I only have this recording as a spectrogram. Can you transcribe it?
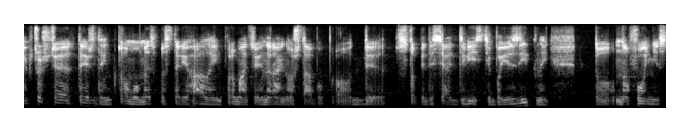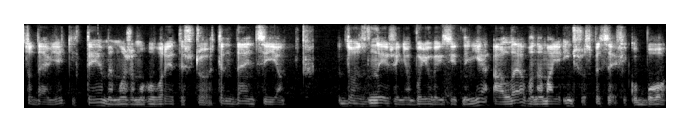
Якщо ще тиждень тому ми спостерігали інформацію Генерального штабу про д- 150-200 боєзіткнень, то на фоні 109 ми можемо говорити, що тенденція до зниження бойових зіткнень є, але вона має іншу специфіку. Бо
